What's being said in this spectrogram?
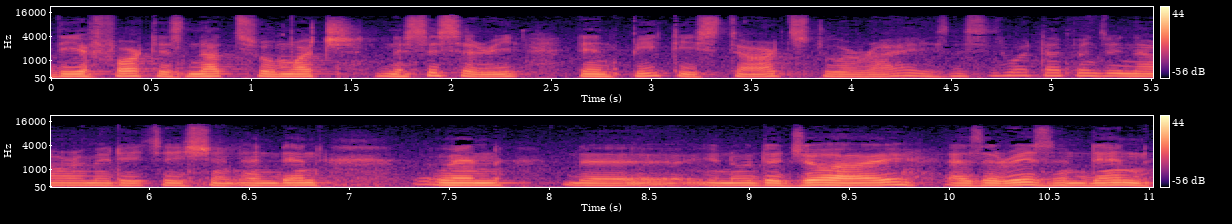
the effort is not so much necessary, then piti starts to arise. This is what happens in our meditation, and then when the you know the joy has arisen, then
